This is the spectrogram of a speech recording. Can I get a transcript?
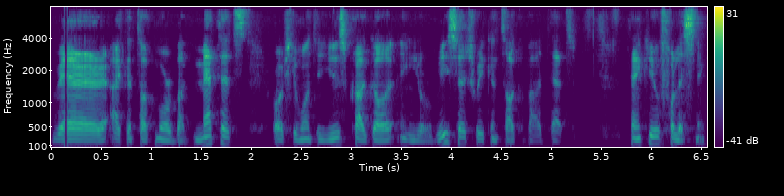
where I can talk more about methods, or if you want to use CrowdGo in your research, we can talk about that. Thank you for listening.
